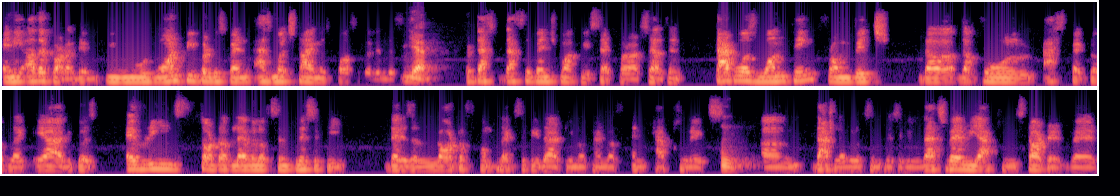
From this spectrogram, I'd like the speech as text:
any other product. You, would want people to spend as much time as possible in this. Yeah. But that's that's the benchmark we set for ourselves, and that was one thing from which the the whole aspect of like AI because every sort of level of simplicity, there is a lot of complexity that you know kind of encapsulates mm. um, that level of simplicity. That's where we actually started. Where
